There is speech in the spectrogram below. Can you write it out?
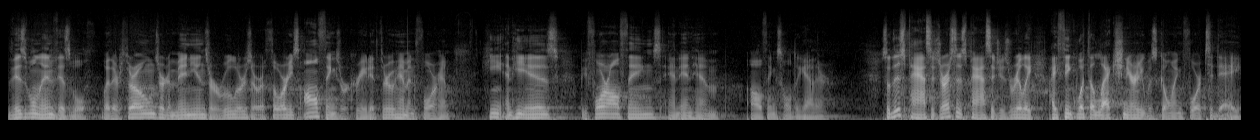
visible and invisible, whether thrones or dominions or rulers or authorities, all things were created through him and for him. He, and he is before all things, and in him all things hold together. So, this passage, the rest of this passage is really, I think, what the lectionary was going for today.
